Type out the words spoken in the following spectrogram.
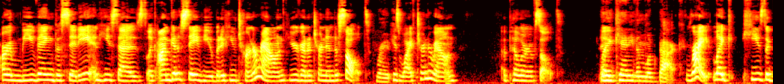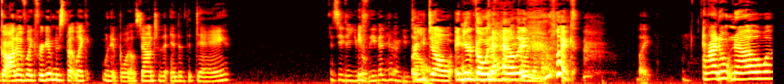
are leaving the city and he says like I'm going to save you but if you turn around you're going to turn into salt. Right. His wife turned around a pillar of salt. And you like- can't even look back. Right. Like he's the god of like forgiveness but like when it boils down to the end of the day It's either you If- believe in him or you don't. Or you don't and, And you're if you to don't, hell. you're going to hell. like Like, and I don't know.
